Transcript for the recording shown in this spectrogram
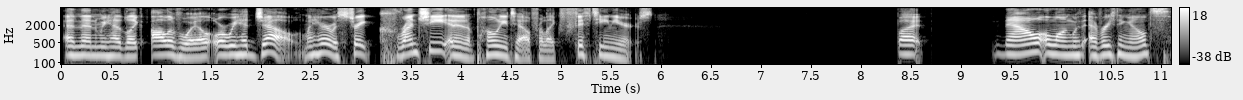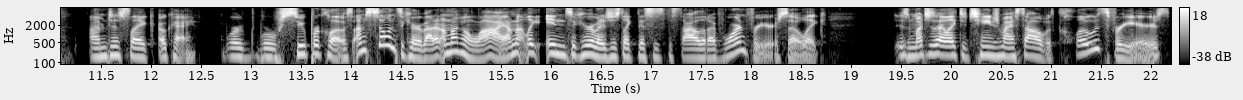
And then we had like olive oil or we had gel. My hair was straight crunchy and in a ponytail for like 15 years. But now, along with everything else, I'm just like, okay, we're we're super close. I'm still insecure about it. I'm not gonna lie. I'm not like insecure, but it's just like this is the style that I've worn for years. So like, as much as I like to change my style with clothes for years,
